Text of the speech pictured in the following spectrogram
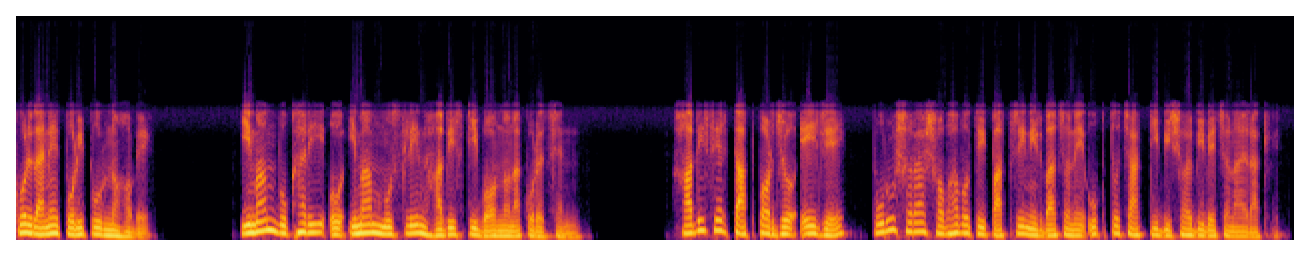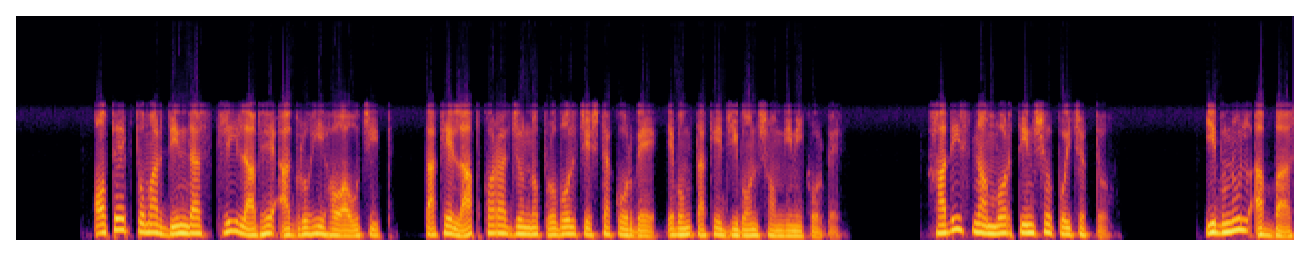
কল্যাণে পরিপূর্ণ হবে। ইমাম বুখারি ও ইমাম মুসলিম হাদিসটি বর্ণনা করেছেন। হাদিসের তাৎপর্য এই যে, পুরুষরা স্বভাবতই পাত্রী নির্বাচনে উক্ত চারটি বিষয় বিবেচনায় রাখে। অতএব তোমার দিনদার স্ত্রী লাভে আগ্রহী হওয়া উচিত, তাকে লাভ করার জন্য প্রবল চেষ্টা করবে এবং তাকে জীবন সঙ্গিনী করবে। হাদিস নম্বর তিনশো পঁয়চত্তর ইবনুল আব্বাস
